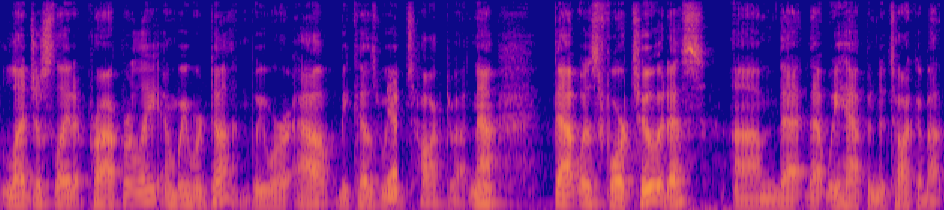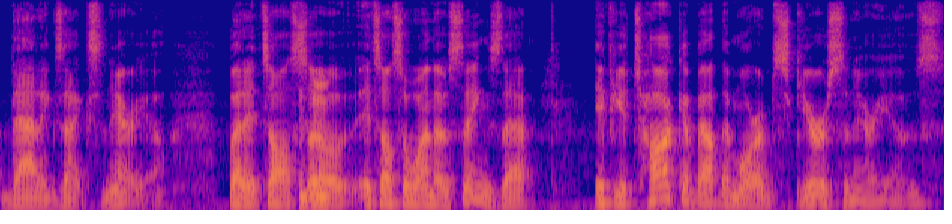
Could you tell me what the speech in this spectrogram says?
legislate it properly, and we were done. We were out because we yep. talked about. It. Now, that was fortuitous um, that that we happened to talk about that exact scenario, but it's also mm-hmm. it's also one of those things that if you talk about the more obscure scenarios,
